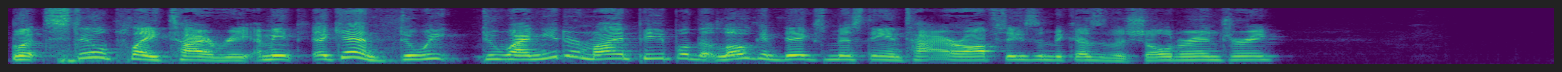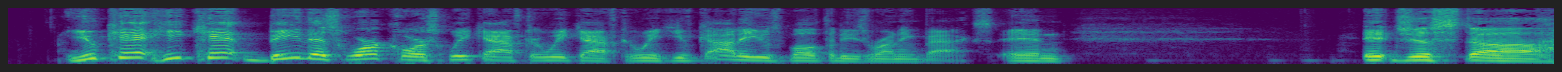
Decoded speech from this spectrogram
But still play Tyree. I mean, again, do we do I need to remind people that Logan Diggs missed the entire offseason because of a shoulder injury? You can't he can't be this workhorse week after week after week. You've got to use both of these running backs. And it just uh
